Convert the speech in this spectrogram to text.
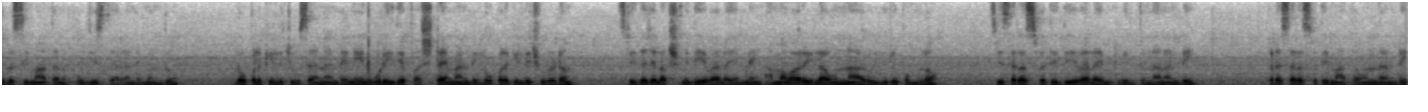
తులసి మాతను పూజిస్తారండి ముందు. లోపలికి వెళ్ళి చూశానండి. నేను కూడా ఇదే ఫస్ట్ టైం అండి లోపలికి వెళ్ళి చూడడం. శ్రీ గజలక్ష్మి దేవాలయంని అమ్మవారు ఇలా ఉన్నారు ఈ రూపంలో. శ్రీ సరస్వతి దేవాలయంకి వెళ్తున్నానండి. ఇక్కడ సరస్వతి మాత ఉందండి.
